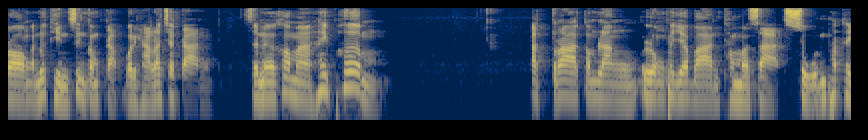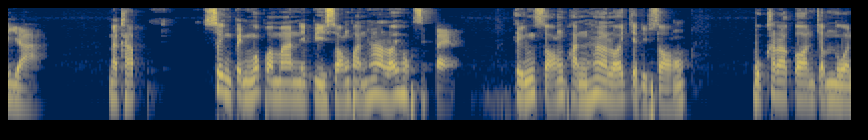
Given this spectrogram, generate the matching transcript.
รองอนุทิน ซึ่งกำกับบริหารราชการ เสนอเข้ามาให้เพิ่ม อัตรากำลังโรงพยาบาลธรรมศาสตร์ ศูนย์พัทยานะครับ ซึ่งเป็นงบประมาณในปี 2568 ถึง 2572 บุคลากรจำนวน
